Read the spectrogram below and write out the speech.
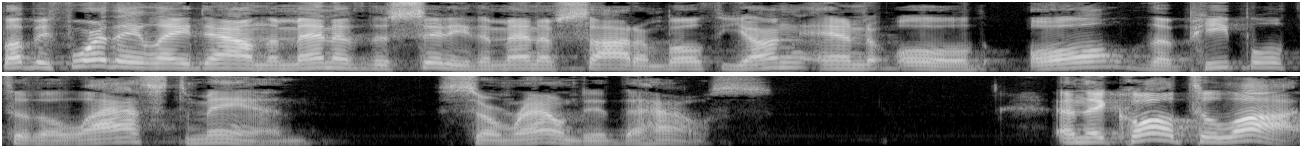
But before they lay down, the men of the city, the men of Sodom, both young and old, all the people to the last man surrounded the house. And they called to Lot,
